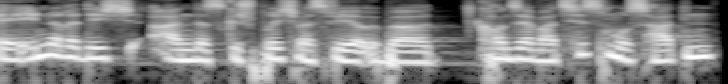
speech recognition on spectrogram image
erinnere dich an das Gespräch, was wir über Konservatismus hatten,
